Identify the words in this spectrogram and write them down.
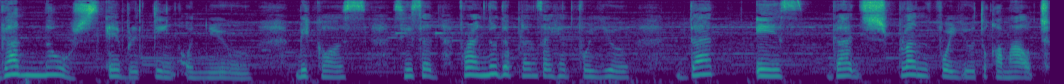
God knows everything on you because He said, For I know the plans I had for you. That is God's plan for you to come out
